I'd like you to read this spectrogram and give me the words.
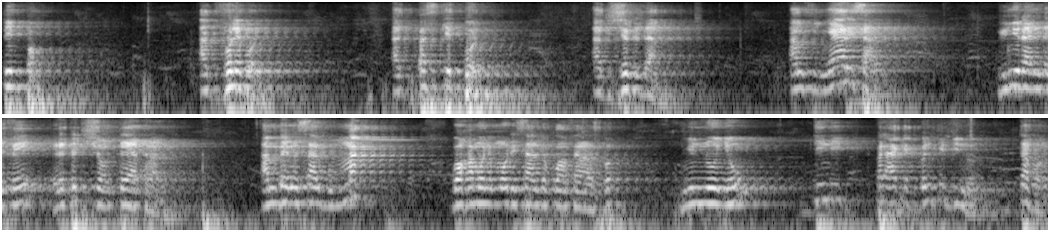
ping pong ak volleyball ak basketball ak jeu de dame am fi ñaari salle yu ñu daan defee répétition théâtrale am benn salle bu mag boo xamoon ne moo di salle de conférence ba ñun noo ñëw dindi plaquette ban ko dindoon taxoon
